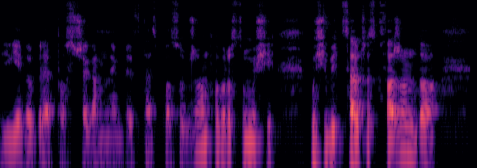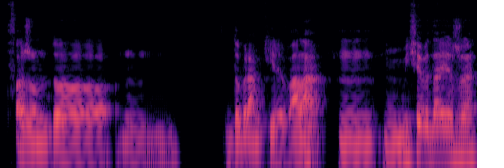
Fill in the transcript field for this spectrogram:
jego grę postrzegam jakby w ten sposób, że on po prostu musi, musi być cały czas twarzą do, twarzą do, mm, do bramki rywala. Mm, mi się wydaje, że,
